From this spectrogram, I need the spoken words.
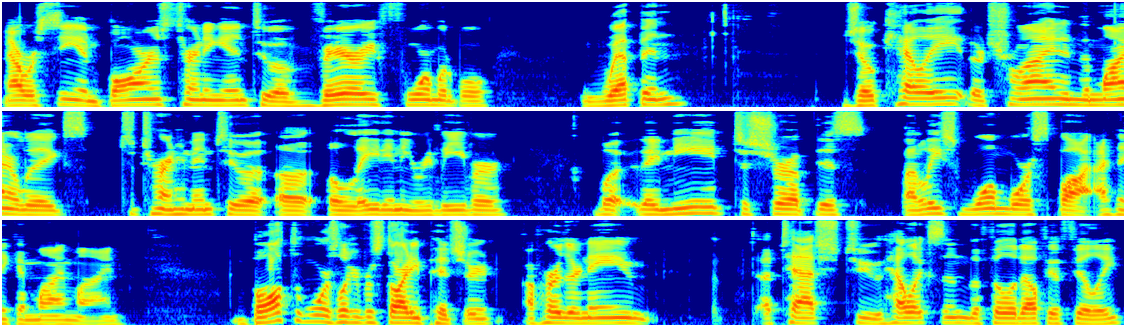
Now we're seeing Barnes turning into a very formidable weapon. Joe Kelly, they're trying in the minor leagues to turn him into a, a, a late inning reliever, but they need to shore up this at least one more spot, I think, in my mind. Baltimore's looking for starting pitcher. I've heard their name attached to Hellickson, the Philadelphia Philly.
